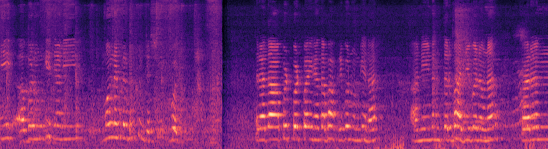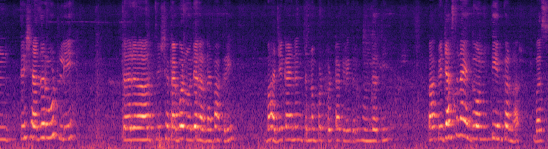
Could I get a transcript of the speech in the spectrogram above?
ती बनवून घेते आणि मग नंतर मग तुमच्याशी बोलते. तर आता पटपट पहिल्यांदा भाकरी बनवून घेणार आणि नंतर भाजी बनवणार. कारण त्रिशा जर उठली तर त्रिशा काय बनवून देणार नाही भाकरी. भाजी काय नंतर न पटपट टाकली तर होऊन जाते. भाकरी जास्त नाही दोन तीन करणार. बस.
